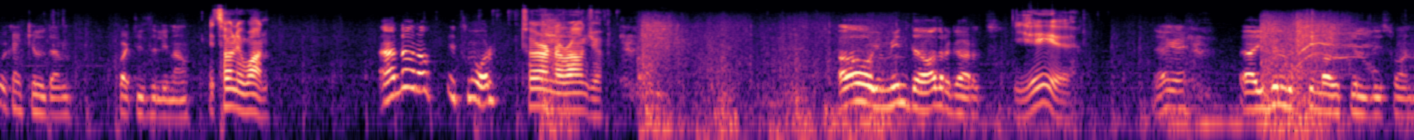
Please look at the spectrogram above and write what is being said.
we can kill them quite easily now. It's only one. Uh, no, no, it's more. Turn around you. Oh, you mean the other guards? Yeah. Okay. Uh, you deal with him, I will kill this one.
